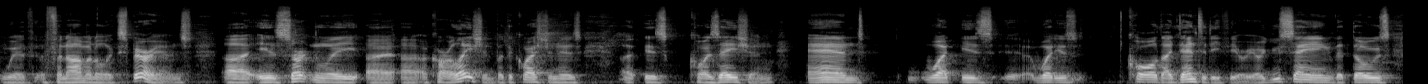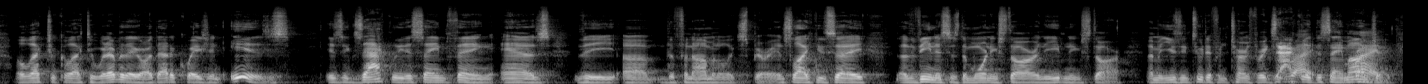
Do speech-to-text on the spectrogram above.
with phenomenal experience uh, is certainly a, a, correlation. But the question is, uh, is causation and what is uh, what is called identity theory. Are you saying that those electrical activity, whatever they are, that equation is is exactly the same thing as the uh, the phenomenal experience? Like you say, uh, Venus is the morning star and the evening star. I mean, using two different terms for exactly right. the same object. Right.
